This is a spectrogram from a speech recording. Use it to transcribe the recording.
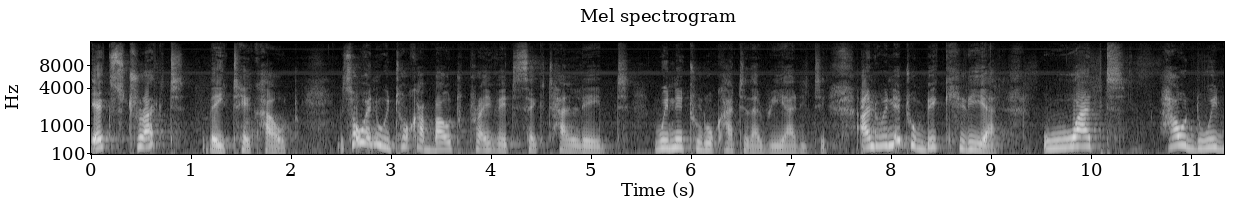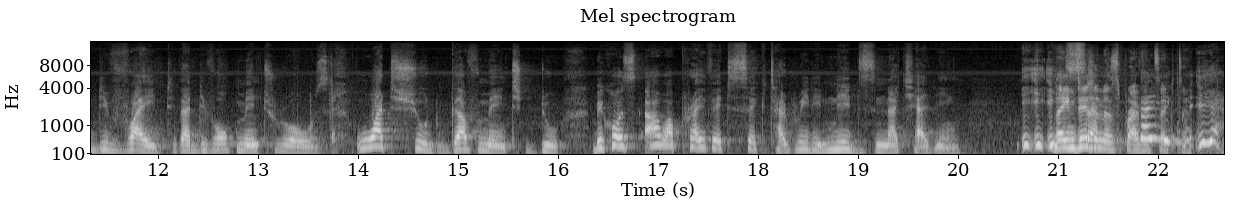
extract, they take out. So when we talk about private sector led, we need to look at the reality. And we need to be clear what how do we divide the development roles? What should government do? Because our private sector really needs nurturing. the uh, indigenous uh, private the, sector. Yeah,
